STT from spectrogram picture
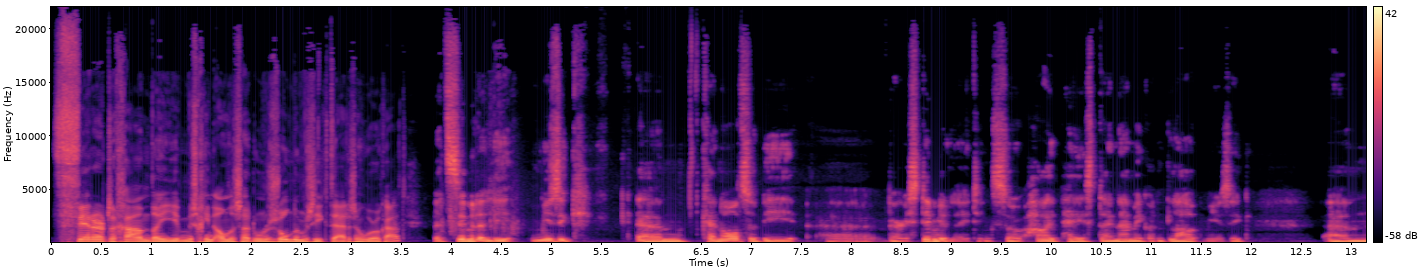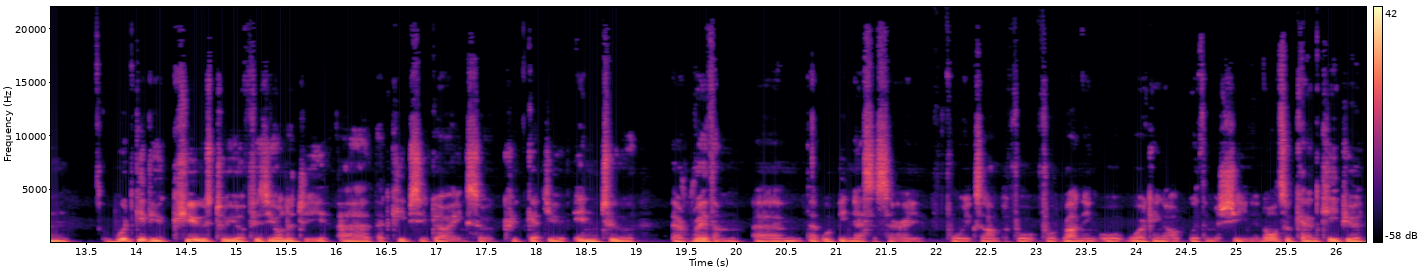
verder te gaan dan je misschien anders zou doen zonder muziek tijdens een workout? But similarly, music um, can also be uh, very stimulating. So, high paced, dynamic, and loud music um, would give you cues to your physiology uh, that keeps you going. So, it could get you into a rhythm um, that would be necessary, for example, for, for running or working out with a machine. It also can keep you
